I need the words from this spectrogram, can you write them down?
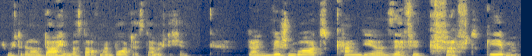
ich möchte genau dahin, was da auf meinem Board ist, da möchte ich hin. Dein Vision Board kann dir sehr viel Kraft geben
